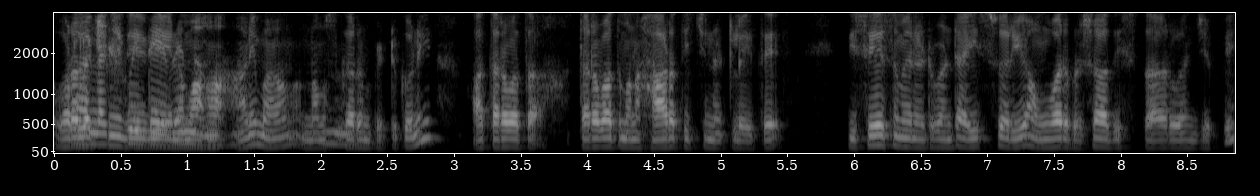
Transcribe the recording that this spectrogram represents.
వరలక్ష్మీ దేవి అయిన మహా అని మనం నమస్కారం పెట్టుకొని ఆ తర్వాత తర్వాత మన హారతి ఇచ్చినట్లయితే విశేషమైనటువంటి ఐశ్వర్యం అమ్మవారు ప్రసాదిస్తారు అని చెప్పి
